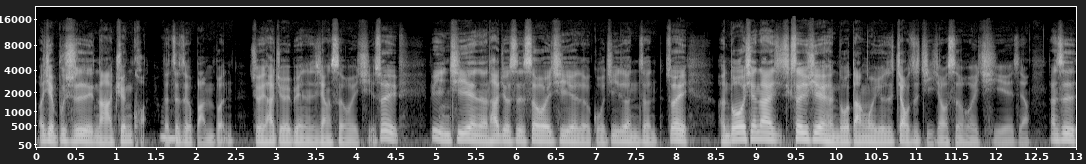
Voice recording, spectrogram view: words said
而且不是拿捐款的这这个版本，所以它就会变成是像社会企业。所以 B 型企业呢，它就是社会企业的国际认证。所以很多现在社会企业很多单位就是叫自己叫社会企业这样，但是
